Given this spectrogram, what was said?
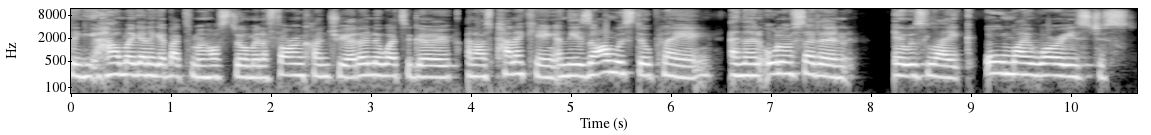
thinking, how am I going to get back to my hostel? I'm in a foreign country. I don't know where to go. And I was panicking and the azan was still playing. And then all of a sudden it was like all my worries just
